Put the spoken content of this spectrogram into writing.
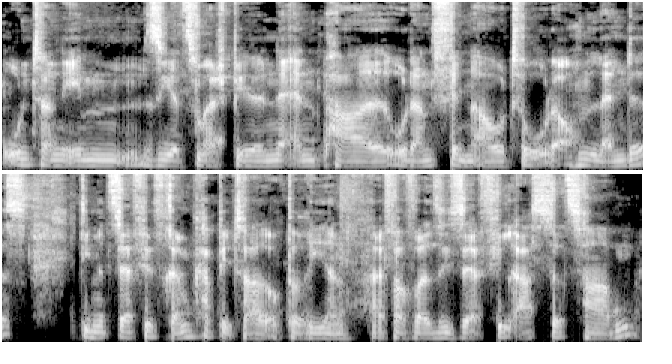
Unternehmen, siehe zum Beispiel eine NPAL oder ein Finauto oder auch ein Lendis, die mit sehr viel Fremdkapital operieren, einfach weil sie sehr viel Assets haben.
